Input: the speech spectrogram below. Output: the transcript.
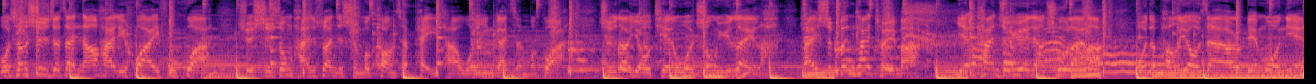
我曾试着在脑海里画一幅画，却始终盘算着什么框才配它，我应该怎么挂。直到有天我终于累了，还是分开腿吧。眼看着月亮出来了，我的朋友在耳边默念：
